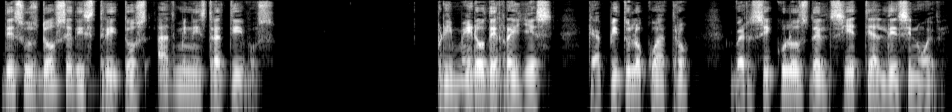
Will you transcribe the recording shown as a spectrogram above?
de sus doce distritos administrativos. Primero de Reyes, capítulo 4, versículos del 7 al 19.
